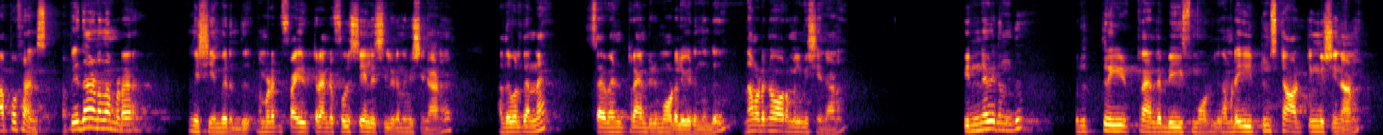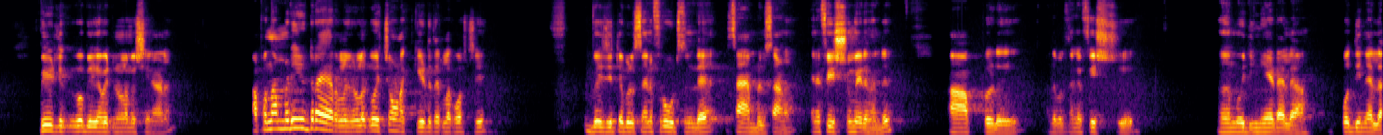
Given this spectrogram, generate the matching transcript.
അപ്പോൾ ഫ്രണ്ട്സ് അപ്പോൾ ഇതാണ് നമ്മുടെ മെഷീൻ വരുന്നത്. നമ്മുടെ ഫൈവ് ട്രാൻഡ് ഫുൾ സ്റ്റെയിൻലെസ് സ്റ്റീൽ വരുന്ന മെഷീനാണ് അതുപോലെ തന്നെ സെവൻ ട്രാൻഡ് ഒരു മോഡൽ വരുന്നുണ്ട്. നമ്മുടെ നോർമൽ മെഷീനാണ് പിന്നെ വരുന്നത് ഒരു ത്രീ ട്രാൻഡ് ബേസ് മോഡൽ നമ്മുടെ ഏറ്റവും സ്റ്റാർട്ടിങ് മെഷീനാണ് വീട്ടിലേക്ക് ഉപയോഗിക്കാൻ പറ്റുന്ന മെഷീനാണ് അപ്പോൾ നമ്മുടെ ഈ ഡ്രയറുകളൊക്കെ വെച്ച് ഉണക്കിയെടുത്തിട്ടുള്ള കുറച്ച് വെജിറ്റബിൾസ് ആൻഡ് ഫ്രൂട്ട്സിന്റെ സാമ്പിൾസ് ആണ്. പിന്നെ ഫിഷും വരുന്നുണ്ട്. ആപ്പിൾ അതുപോലെ തന്നെ ഫിഷ് മുരിങ്ങയുടെ ഇല പുതിനല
